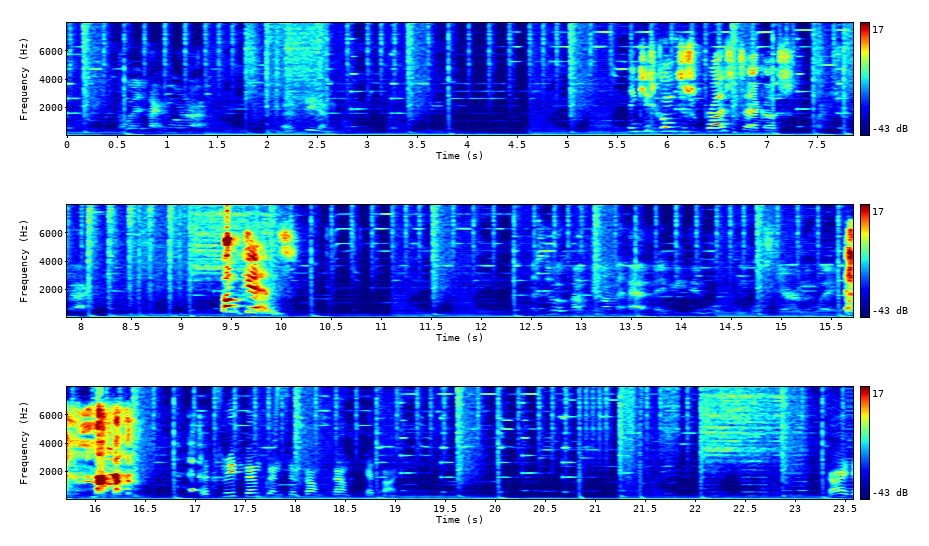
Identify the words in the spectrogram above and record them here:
Can we attack him or not? I don't see it anymore. think he's going to surprise attack us. Watch your back. Pumpkins! Three pumpkins, so come, come, get fine. Guys,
